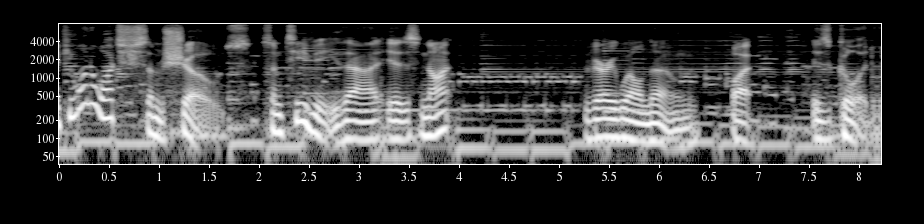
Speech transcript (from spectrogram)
If you want to watch some shows, some TV that is not very well known, but is good,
